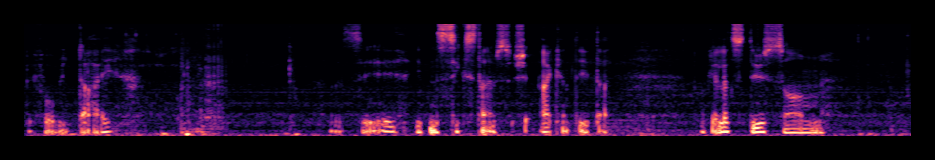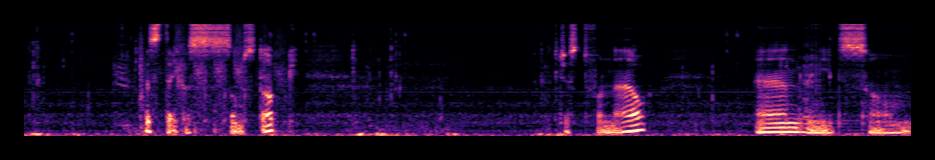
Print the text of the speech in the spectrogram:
before we die. Let's see, eaten six times. Shit, I can't eat that. Okay, let's do some. Let's take us some stock. Just for now. And we need some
